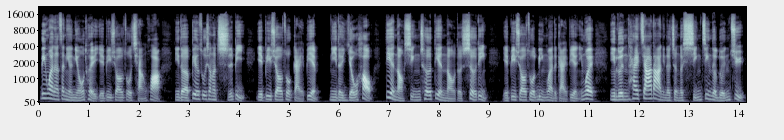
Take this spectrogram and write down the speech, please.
另外呢，在你的牛腿也必须要做强化，你的变速箱的齿比也必须要做改变，你的油耗、电脑、行车电脑的设定也必须要做另外的改变。因为你轮胎加大，你的整个行进的轮距，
